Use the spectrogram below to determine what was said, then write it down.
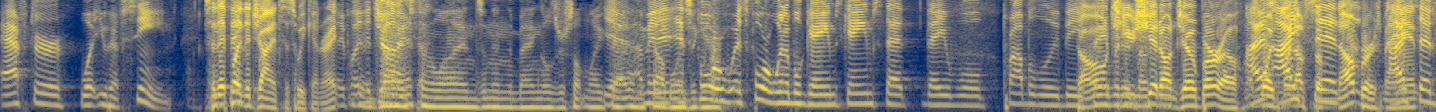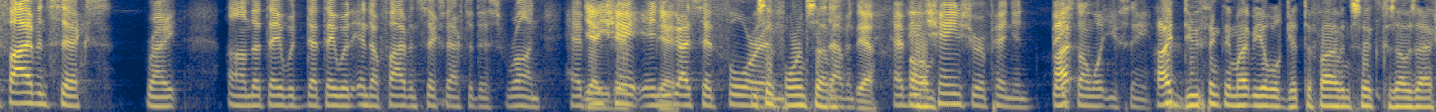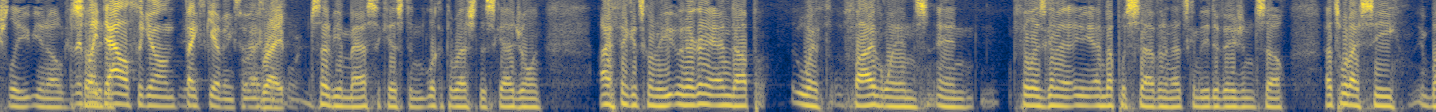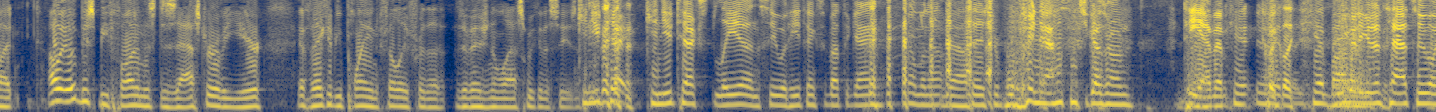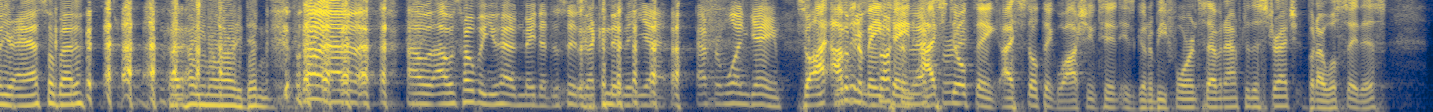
after what you have seen? So they play the Giants this weekend, right? They play the Giants, Giants. then the Lions, and then the Bengals or something like that. Yeah, I mean Cowboys it's again. four. It's four winnable games. Games that they will probably be. Don't you shit of on Joe Burrow. That I, boy's put I up said some numbers, man. I said five and six, right? Um, that they would that they would end up five and six after this run. Have Yeah, you you changed? did. And Yeah. you guys said four. We said four and seven. Yeah. Have you Um, changed your opinion based on what you've seen? I do think they might be able to get to five and six because I was actually, you know, They play decided to- Dallas again on Thanksgiving, so that's Right. four. decided to be a masochist and look at the rest of the schedule. And I think it's going to be they're going to end up with five wins, and Philly's going to end up with seven, and that's going to be the division. So that's what I see. But oh, it would just be fun in this disaster of a year if they could be playing Philly for the division in the last week of the season. Can you te- can you text Leah and see what he thinks about the game coming up? Yeah. Since your boy now, since you guys are on, DM him Can't- quickly. You can't are you gonna get a tattoo on your ass so bad? how, how you know I already didn't? I, was- I was hoping you hadn't made that decision, that commitment yet after one game. So I, I'm going to he sucks in maintain. I still three? think. I still think Washington is going to be four and seven after this stretch. But I will say this:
